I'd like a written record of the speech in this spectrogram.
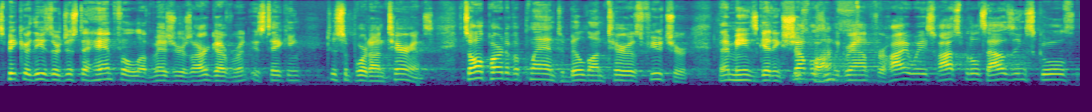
Speaker, these are just a handful of measures our government is taking to support Ontarians. It's all part of a plan to build Ontario's future. That means getting shovels in the ground for highways, hospitals, housing, schools,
